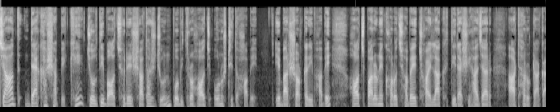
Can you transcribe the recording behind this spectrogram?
চাঁদ দেখা সাপেক্ষে চলতি বছরের সাতাশ জুন পবিত্র হজ অনুষ্ঠিত হবে। এবার সরকারিভাবে হজ পালনে খরচ হবে ছয় লাখ তিরাশি হাজার আঠারো টাকা।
